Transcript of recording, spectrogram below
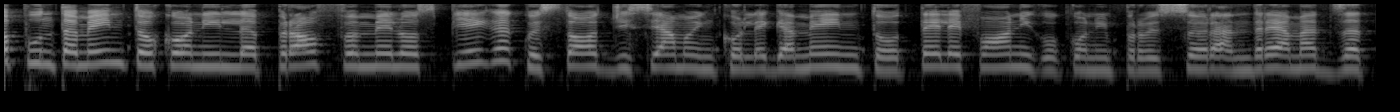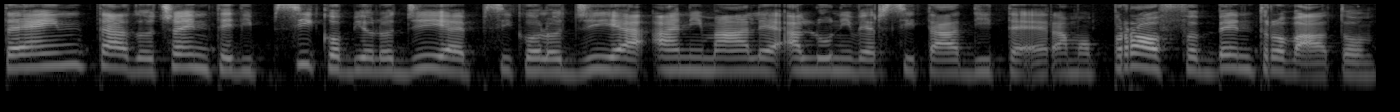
appuntamento con il prof me lo spiega. Quest'oggi siamo in collegamento telefonico con il professor Andrea Mazzatenta, docente di psicobiologia e psicologia animale all'Università di Teramo. Prof, ben trovato.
